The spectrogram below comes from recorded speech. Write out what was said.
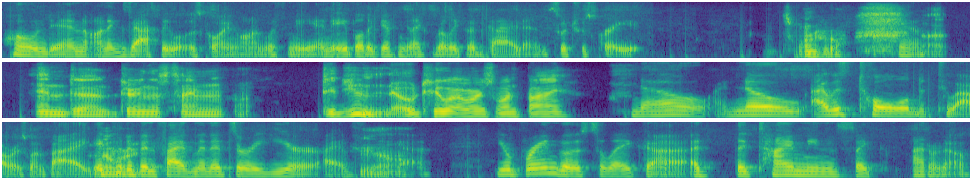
honed in on exactly what was going on with me and able to give me like really good guidance, which was great. It's wonderful. Yeah. Uh, and uh, during this time, did you know two hours went by? No, I know. I was told two hours went by. It no could have been five minutes or a year. I've yeah. yeah. Your brain goes to like uh, a, the time means like I don't know.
